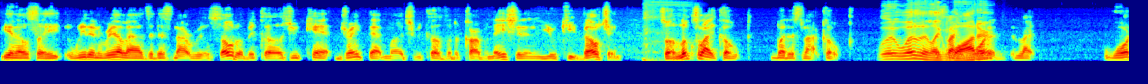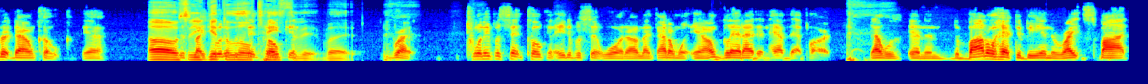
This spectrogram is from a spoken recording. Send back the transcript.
You know, so he, we didn't realize that it's not real soda because you can't drink that much because of the carbonation and you keep belching. So it looks like Coke, but it's not Coke. What was it like? Like water? watered, like watered down Coke. Yeah, Oh, so you like get the little 20% Coke taste of it, but right. Twenty percent Coke and eighty percent water. I'm like, I don't want. You know, I'm glad I didn't have that part. That was, and then the bottle had to be in the right spot.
